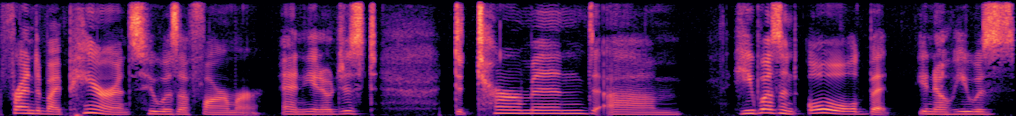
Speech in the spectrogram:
friend of my parents who was a farmer and, you know, just determined. Um, he wasn't old, but, you know, he was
